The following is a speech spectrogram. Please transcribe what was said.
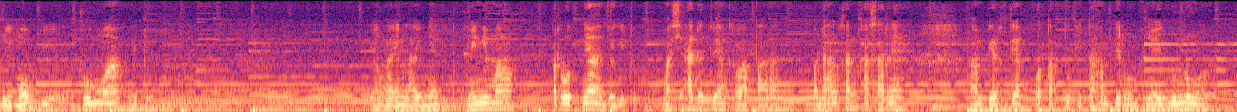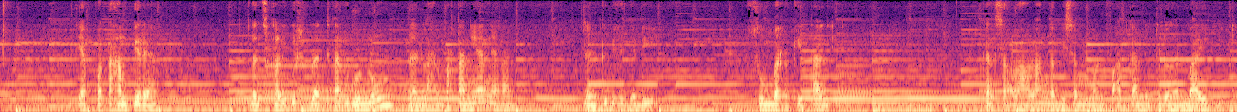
beli mobil rumah gitu. Yang lain-lainnya gitu minimal perutnya aja gitu. Masih ada tuh yang kelaparan. Padahal kan kasarnya hampir tiap kota tuh kita hampir mempunyai gunung tiap kota hampir ya dan sekaligus berarti kan gunung dan lahan pertaniannya kan? Dan itu bisa jadi sumber kita gitu. Kan seolah-olah nggak bisa memanfaatkan itu dengan baik gitu.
